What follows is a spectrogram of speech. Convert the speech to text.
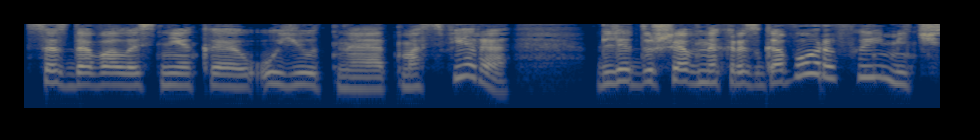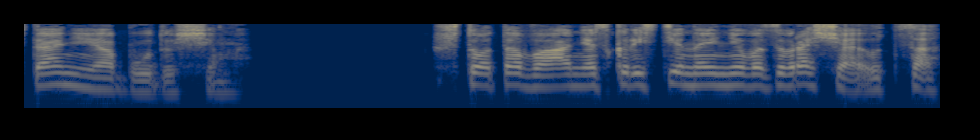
Создавалась некая уютная атмосфера для душевных разговоров и мечтаний о будущем. «Что-то Ваня с Кристиной не возвращаются»,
